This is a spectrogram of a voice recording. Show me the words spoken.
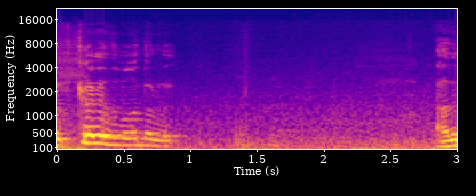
റെക്കോർഡ് ചെയ്ത് പോകുന്നുള്ളൂ. അത്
